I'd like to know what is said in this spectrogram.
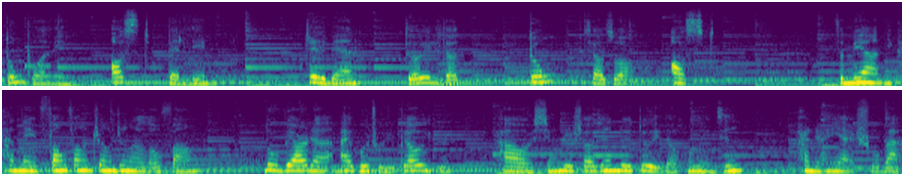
东柏林 （Ostberlin），这里边德语里的“东”叫做 Ost。怎么样？你看那方方正正的楼房，路边的爱国主义标语，还有行至少先队队里的红领巾，看着很眼熟吧？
